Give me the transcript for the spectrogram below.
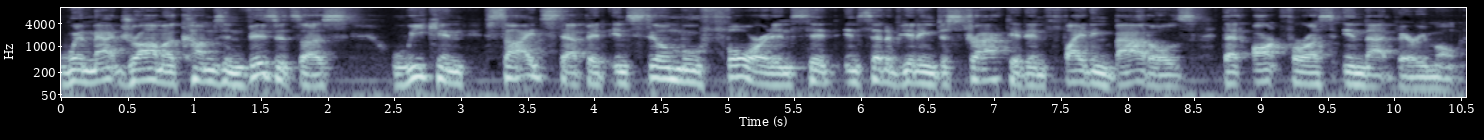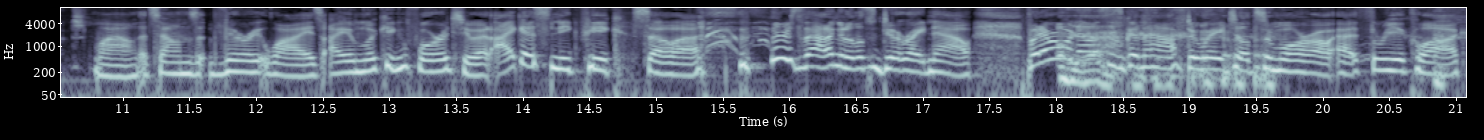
when that drama comes and visits us, we can sidestep it and still move forward instead instead of getting distracted and fighting battles that aren't for us in that very moment. Wow, that sounds very wise. I am looking forward to it. I get a sneak peek, so uh, there's that. I'm going to listen to it right now. But everyone oh, yeah. else is going to have to wait till tomorrow at three o'clock.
